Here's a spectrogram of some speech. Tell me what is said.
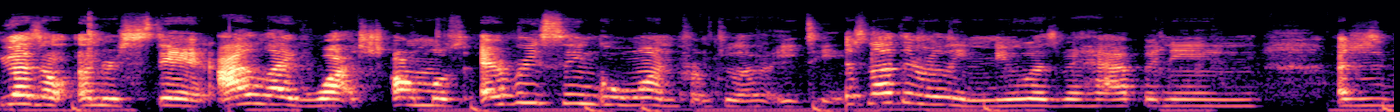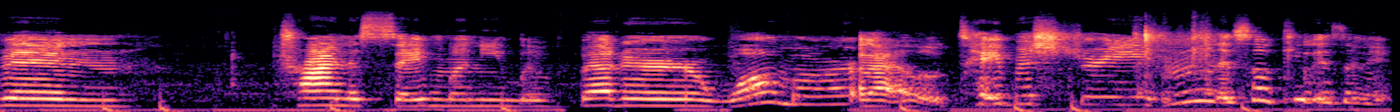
you guys don't understand. I, like, watched almost every single one from 2018. There's nothing really new has been happening. I've just been trying to save money, live better, Walmart. I got a little tapestry. Mm, it's so cute, isn't it?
